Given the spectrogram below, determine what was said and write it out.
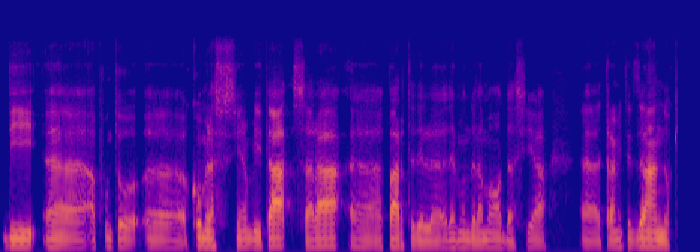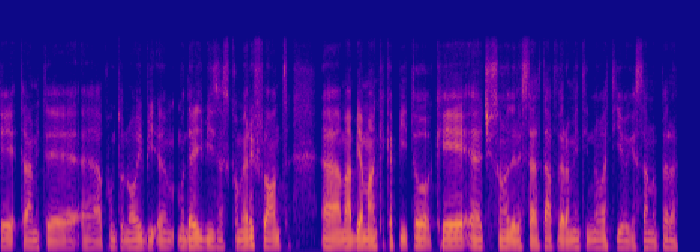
di eh, appunto eh, come la sostenibilità sarà eh, parte del, del, mondo della moda sia eh, tramite Zalando che tramite eh, appunto nuovi bi- eh, modelli di business come Reflont, ma abbiamo anche capito che ci sono delle startup veramente innovative che stanno per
